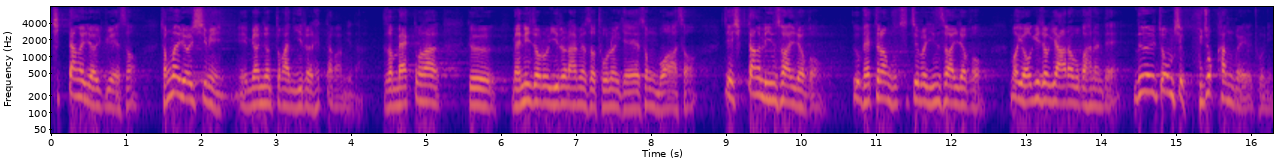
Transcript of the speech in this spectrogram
식당을 열기 위해서 정말 열심히 몇 년 동안 일을 했다고 합니다. 그래서 맥도날드 그 매니저로 일을 하면서 돈을 계속 모아서 이제 식당을 인수하려고 그 베트남 국수집을 인수하려고 뭐 여기저기 알아보고 하는데 늘 조금씩 부족한 거예요, 돈이.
